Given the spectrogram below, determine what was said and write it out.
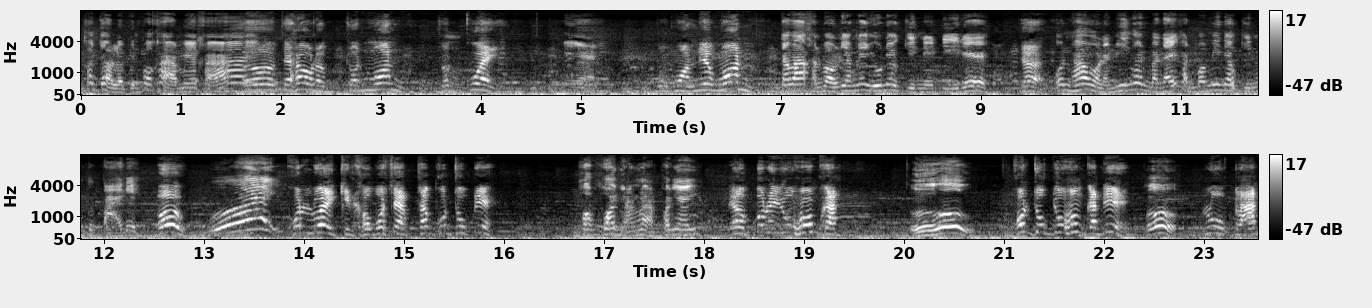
เขาเจ้าเราเป็นพ่อค้าแม่ค้าเออแต่เฮาน่ะสวนมอนสวนกล้วยเนี่ย ปลูกมอนเลี้ยงมอน แต่ว่าขันบอกเลี้ยงเนี่ยอยู่เนี่ยกินเนี่ยดีเด้จ้ะคนเฮาน่ะมีเงินบันไดขันบ่มีแนวกินมันก็ตายเด้เออเว้ยคนรวยกินข้าวบ่แซ่บทำคนทุกข์ดิพอพอหยังล่ะพอไงเดี๋ยวบ่ได้อยู่โฮมกัน เออ คนทุกข์อยู่โฮมกันดิเออ ลูกหลาน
